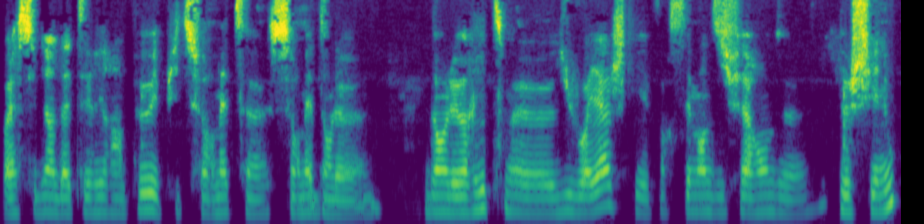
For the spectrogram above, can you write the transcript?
voilà, c'est bien d'atterrir un peu et puis de se remettre euh, se remettre dans le dans le rythme euh, du voyage qui est forcément différent de, de chez nous.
